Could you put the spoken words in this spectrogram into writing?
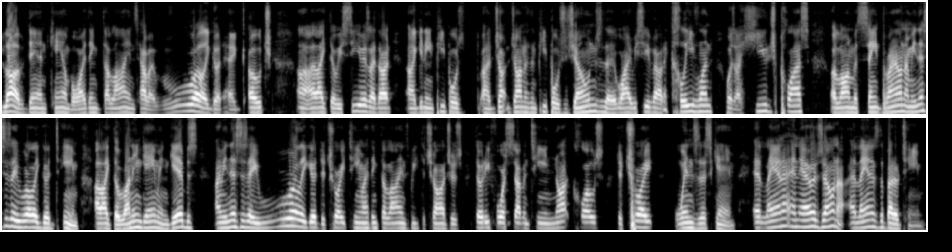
love Dan Campbell. I think the Lions have a really good head coach. Uh, I like the receivers. I thought uh, getting Peoples, uh, jo- Jonathan Peoples Jones, the wide receiver out of Cleveland, was a huge plus, along with St. Brown. I mean, this is a really good team. I like the running game and Gibbs. I mean, this is a really good Detroit team. I think the Lions beat the Chargers 34 17, not close. Detroit wins this game. Atlanta and Arizona. Atlanta's the better team.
